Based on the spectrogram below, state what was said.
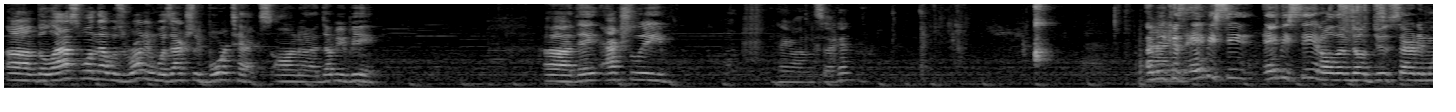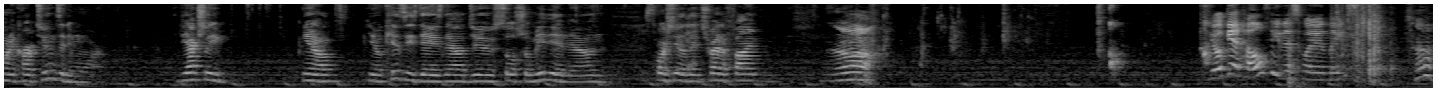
um, the last one that was running was actually Vortexx on uh, WB. Uh, they actually, hang on a second. I mean, because ABC, ABC, and all them don't do Saturday morning cartoons anymore. You actually, you know, you know, kids these days now do social media now, and of course, you know, they try to find. Ugh. You'll get healthy this way at least. Huh,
